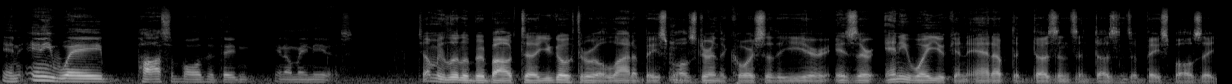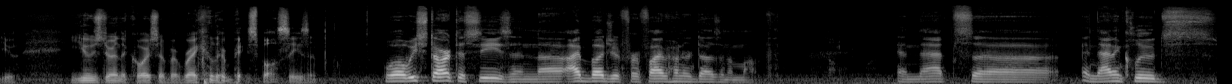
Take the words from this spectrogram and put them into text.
in any way possible that they you know may need us. Tell me a little bit about uh, you go through a lot of baseballs during the course of the year. Is there any way you can add up the dozens and dozens of baseballs that you use during the course of a regular baseball season? Well, we start the season. Uh, I budget for 500 dozen a month, and that's uh, and that includes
